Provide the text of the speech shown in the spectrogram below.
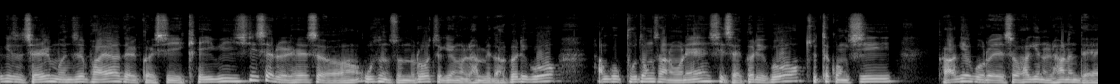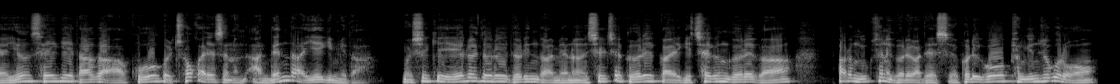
여기서 제일 먼저 봐야 될 것이 KB 시세를 해서 우선순으로 적용을 합니다. 그리고 한국부동산원의 시세 그리고 주택공시 가격으로 해서 확인을 하는데 이 세 개 다가 9억을 초과해서는 안 된다 이 얘기입니다. 뭐 쉽게 예를 들어 드린다면 실제 거래가액이 최근 거래가 8억 6천의 거래가 됐어요. 그리고 평균적으로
